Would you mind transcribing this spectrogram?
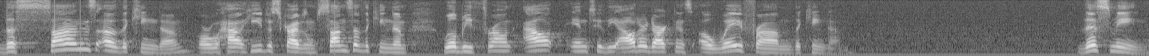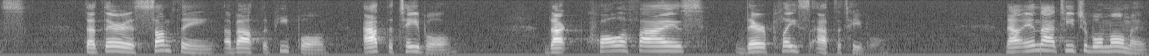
the sons of the kingdom, or how he describes them, sons of the kingdom, will be thrown out into the outer darkness away from the kingdom. This means that there is something about the people at the table that qualifies their place at the table. Now, in that teachable moment,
